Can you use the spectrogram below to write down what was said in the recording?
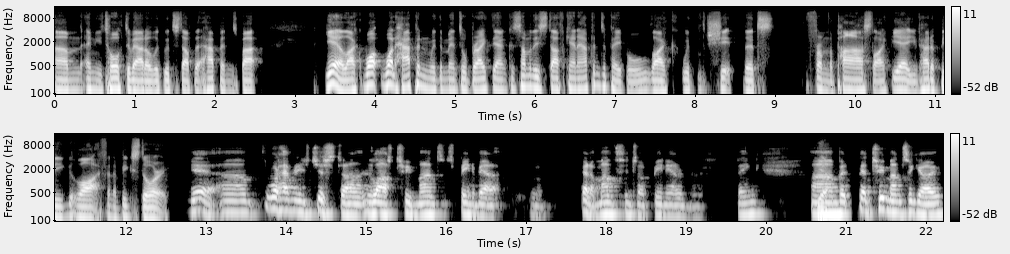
Um, and you talked about all the good stuff that happens, but yeah, like what what happened with the mental breakdown? Because some of this stuff can happen to people, like with shit that's from the past. Like, yeah, you've had a big life and a big story. Yeah. Um, what happened is just uh, in the last two months, it's been about about a month since I've been out of the thing. Um, yeah. But about two months ago,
